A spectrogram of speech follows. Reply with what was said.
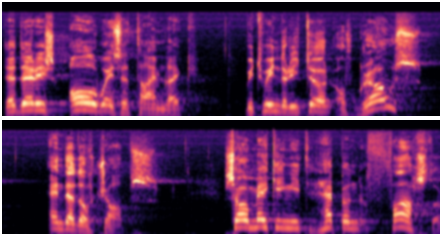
that there is always a time lag between the return of growth and that of jobs. So making it happen faster,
